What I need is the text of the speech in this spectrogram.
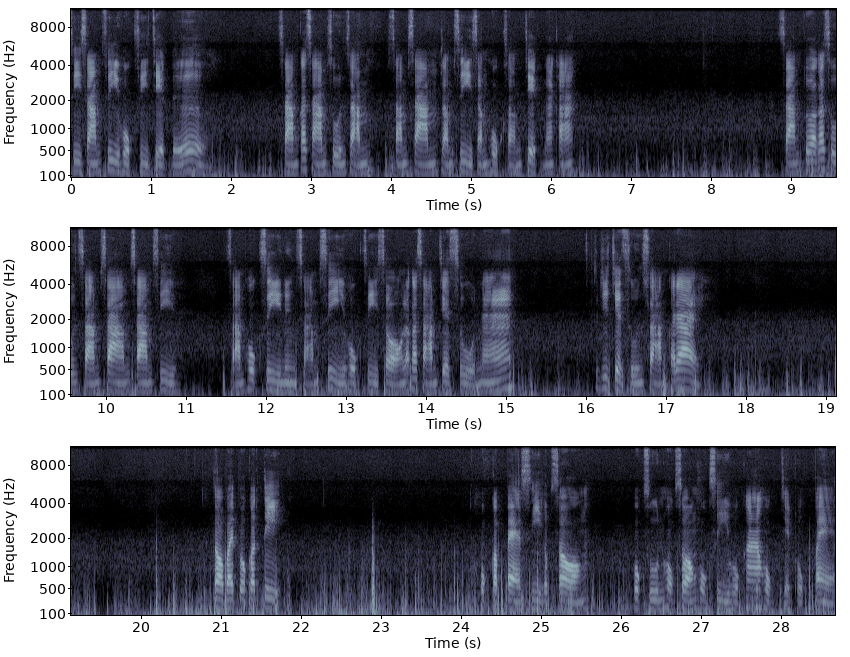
4 3 4 6 4 7เด้อ3ก็3 0 3 3 3 3 4 3 6 3 7นะคะ3ตัวก็0 3 3 3 4 3 6 4 1 3 4 6 4 2แล้วก็3 7 0นะที่7 0 3ก็ได้ ต่อไปปกติหกกับแปดสี่กับสองหกศูนย์หกสองหกสี่หกห้าหกเจ็ดหกแปด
